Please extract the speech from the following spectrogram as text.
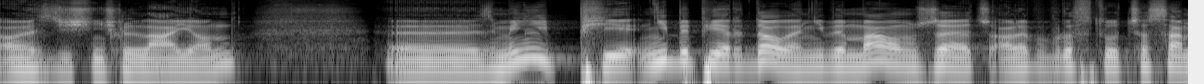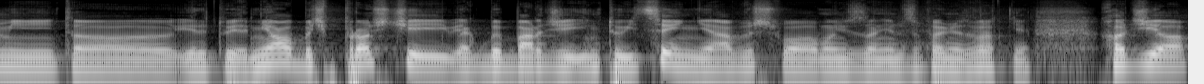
OS 10 Lion E, zmienili pie, niby pierdołę, niby małą rzecz, ale po prostu czasami to irytuje. Miało być prościej, jakby bardziej intuicyjnie, a wyszło moim zdaniem zupełnie odwrotnie. Chodzi o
